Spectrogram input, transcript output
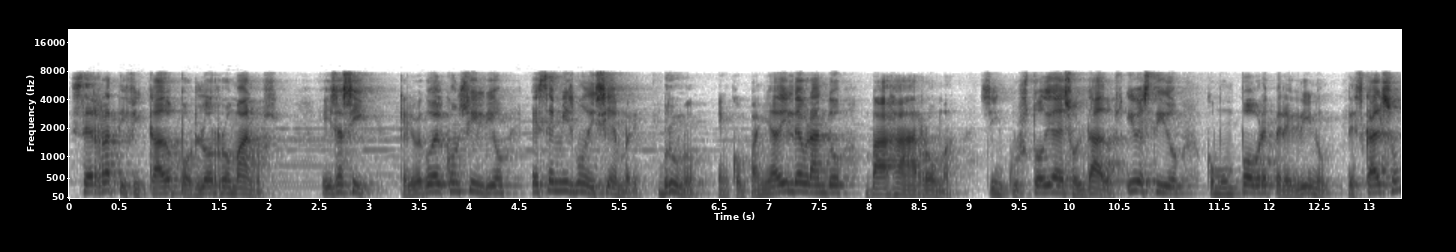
ser ratificado por los romanos. Y es así que luego del concilio, ese mismo diciembre, Bruno, en compañía de Hildebrando, baja a Roma, sin custodia de soldados y vestido como un pobre peregrino, descalzo,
